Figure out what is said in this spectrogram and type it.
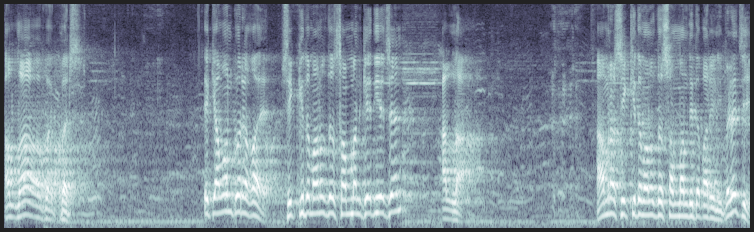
আল্লাহ একবার এ কেমন করে হয়? শিক্ষিত মানুষদের সম্মান কে দিয়েছেন? আল্লাহ। আমরা শিক্ষিত মানুষদের সম্মান দিতে পারিনি, পেরেছি?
